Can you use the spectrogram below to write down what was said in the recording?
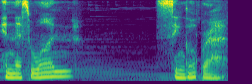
In this one single breath.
